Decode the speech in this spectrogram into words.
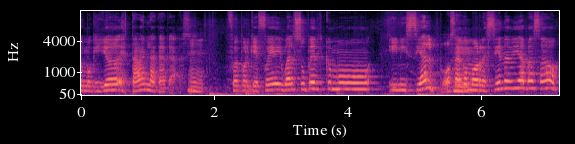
como que yo estaba en la caca. Mm. Fue porque fue igual súper como inicial, o sea, Mm. como recién había pasado.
